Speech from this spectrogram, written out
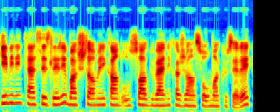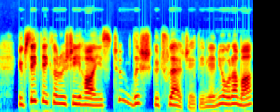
Geminin telsizleri başta Amerikan Ulusal Güvenlik Ajansı olmak üzere yüksek teknolojiyi haiz tüm dış güçlerce dinleniyor ama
